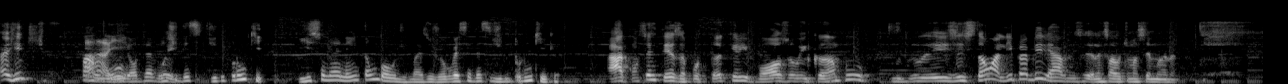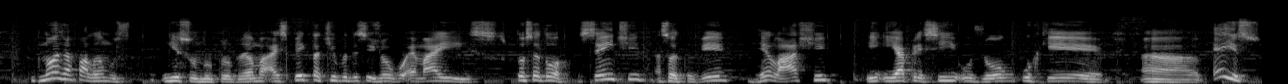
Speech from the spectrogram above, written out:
a gente falou... Ah, e obviamente decidido por um kicker. Isso não é nem tão bold, mas o jogo vai ser decidido por um kicker. Ah, com certeza. Por Tucker e Boswell em campo, eles estão ali para brilhar nessa última semana. Nós já falamos isso no programa. A expectativa desse jogo é mais torcedor. Sente a sua TV, relaxe e, e aprecie o jogo, porque uh, é isso.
